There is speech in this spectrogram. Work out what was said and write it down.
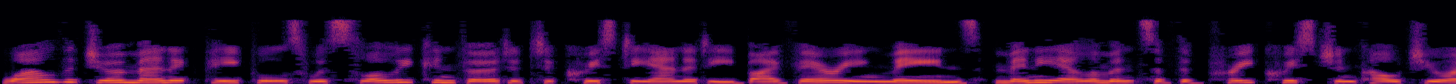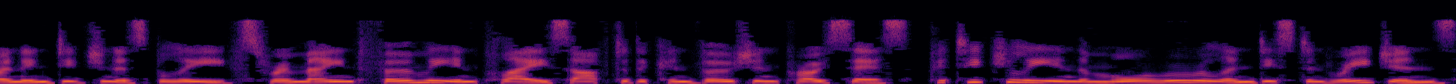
While the Germanic peoples were slowly converted to Christianity by varying means, many elements of the pre-Christian culture and indigenous beliefs remained firmly in place after the conversion process, particularly in the more rural and distant regions.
